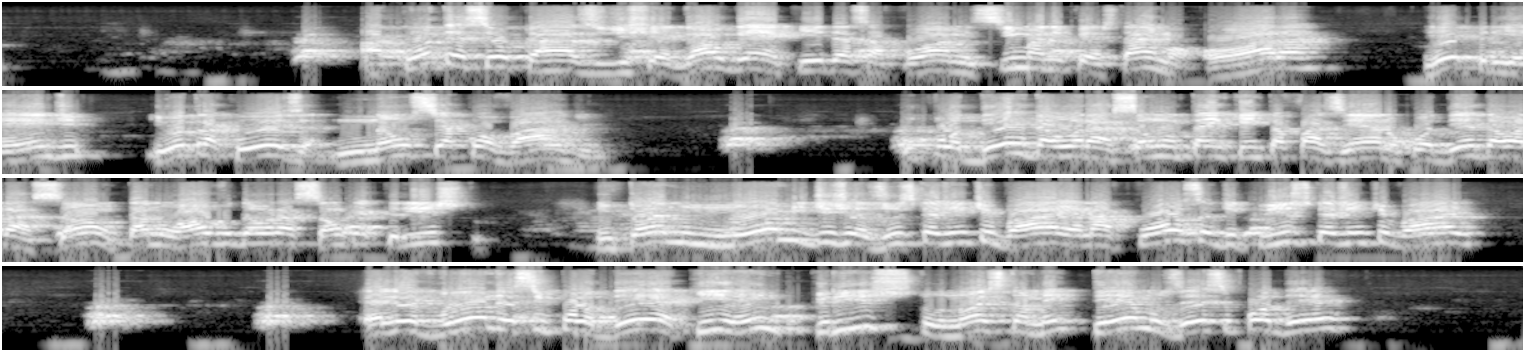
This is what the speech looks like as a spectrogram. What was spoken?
Aconteceu o caso de chegar alguém aqui dessa forma e se manifestar, irmão, ora, repreende. E outra coisa, não se acovarde. O poder da oração não está em quem está fazendo, o poder da oração está no alvo da oração, que é Cristo. Então é no nome de Jesus que a gente vai, é na força de Cristo que a gente vai. É levando esse poder aqui em Cristo, nós também temos esse poder.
